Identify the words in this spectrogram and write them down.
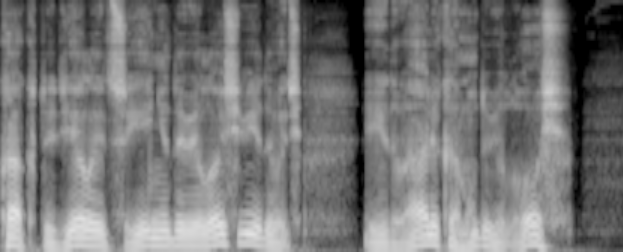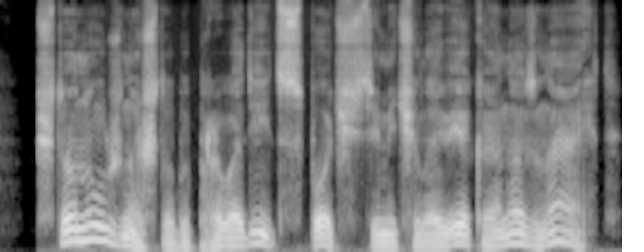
Как это делается, ей не довелось видывать. Едва ли кому довелось. Что нужно, чтобы проводить с почестями человека, она знает.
